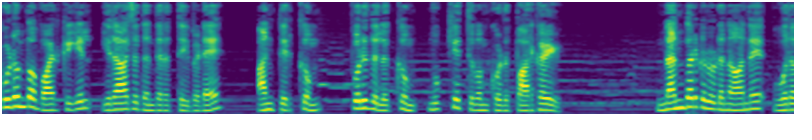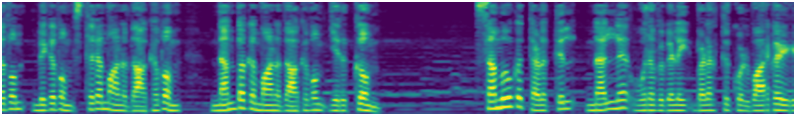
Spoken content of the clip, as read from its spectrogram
குடும்ப வாழ்க்கையில் இராஜதந்திரத்தை விட அன்பிற்கும் புரிதலுக்கும் முக்கியத்துவம் கொடுப்பார்கள். நண்பர்களுடனான உறவும் மிகவும் ஸ்திரமானதாகவும் நம்பகமானதாகவும் இருக்கும். சமூக தளத்தில் நல்ல உறவுகளை வளர்த்துக் கொள்வார்கள்.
